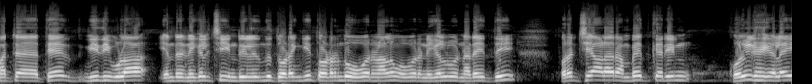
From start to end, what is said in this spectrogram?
மற்ற தேர் வீதி உலா என்ற நிகழ்ச்சி இன்றிலிருந்து தொடங்கி தொடர்ந்து ஒவ்வொரு நாளும் ஒவ்வொரு நிகழ்வு நடத்தி புரட்சியாளர் அம்பேத்கரின் கொள்கைகளை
